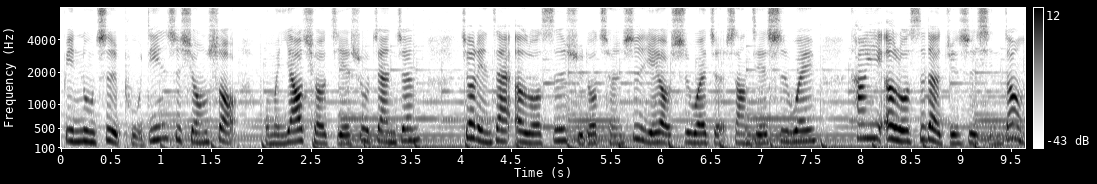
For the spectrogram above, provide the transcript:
并怒斥普丁是凶手。我们要求结束战争。就连在俄罗斯许多城市，也有示威者上街示威，抗议俄罗斯的军事行动。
